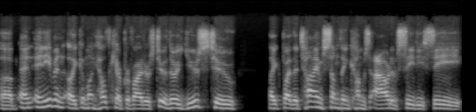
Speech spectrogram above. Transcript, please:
uh, and and even like among healthcare providers too. They're used to, like, by the time something comes out of CDC,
